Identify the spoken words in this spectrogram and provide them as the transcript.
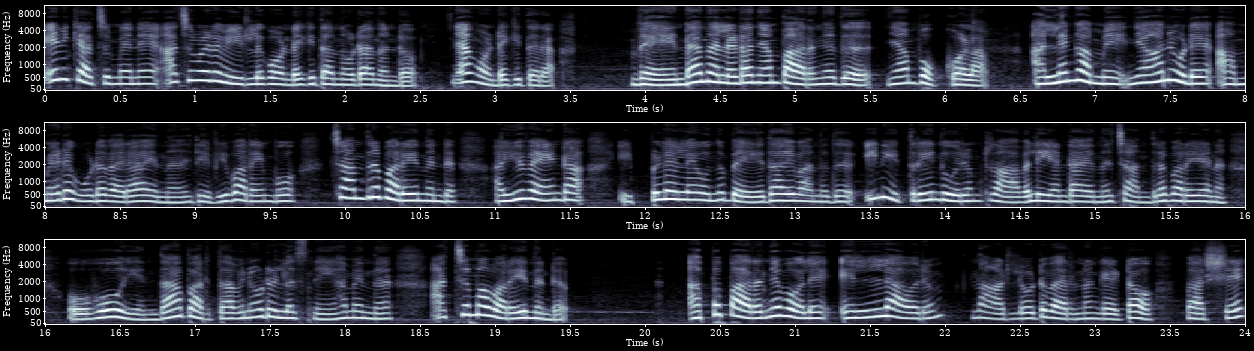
എനിക്ക് അച്ഛമ്മേനെ അച്ഛമ്മയുടെ വീട്ടിൽ കൊണ്ടാക്കി തന്നൂടാന്നുണ്ടോ? ഞാൻ കൊണ്ടാക്കി തരാം. വേണ്ടാന്നല്ലടാ ഞാൻ പറഞ്ഞത്. ഞാൻ പൊക്കോളാം. അല്ലെങ്കിൽ അമ്മേ ഞാനിവിടെ അമ്മയുടെ കൂടെ വരാ എന്ന് രവി പറയുമ്പോൾ ചന്ദ്ര പറയുന്നുണ്ട് അയ്യോ വേണ്ട ഇപ്പോഴല്ലേ ഒന്ന് ഭേദമായി വന്നത് ഇനി ഇത്രയും ദൂരം ട്രാവൽ ചെയ്യണ്ട എന്ന് ചന്ദ്ര പറയാണ്. ഓഹോ എന്താ ഭർത്താവിനോടുള്ള സ്നേഹമെന്ന് അച്ചമ്മ പറയുന്നുണ്ട്. അപ്പൊ പറഞ്ഞ പോലെ എല്ലാവരും നാട്ടിലോട്ട് വരണം കേട്ടോ. പക്ഷേ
